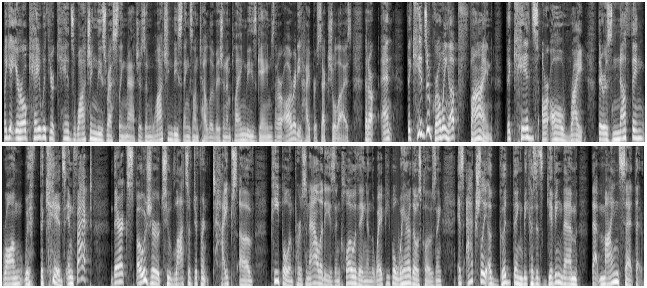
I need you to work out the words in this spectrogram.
but yet you're okay with your kids watching these wrestling matches and watching these things on television and playing these games that are already hypersexualized that are and the kids are growing up fine. The kids are all right. There is nothing wrong with the kids. In fact, their exposure to lots of different types of people and personalities and clothing and the way people wear those clothing is actually a good thing because it's giving them that mindset that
